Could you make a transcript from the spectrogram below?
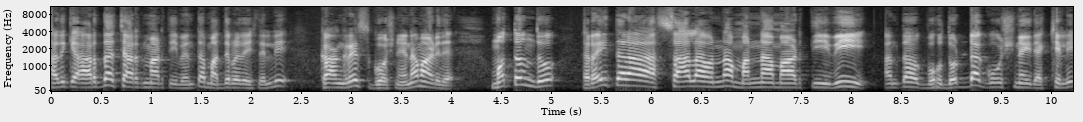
ಅದಕ್ಕೆ ಅರ್ಧ ಚಾರ್ಜ್ ಮಾಡ್ತೀವಿ ಅಂತ ಮಧ್ಯಪ್ರದೇಶದಲ್ಲಿ ಕಾಂಗ್ರೆಸ್ ಘೋಷಣೆಯನ್ನು ಮಾಡಿದೆ. ಮತ್ತೊಂದು, ರೈತರ ಸಾಲವನ್ನು ಮನ್ನಾ ಮಾಡ್ತೀವಿ ಅಂತ ಬಹು ದೊಡ್ಡ ಘೋಷಣೆ ಇದೆ ಆ್ಯಕ್ಚುಲಿ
